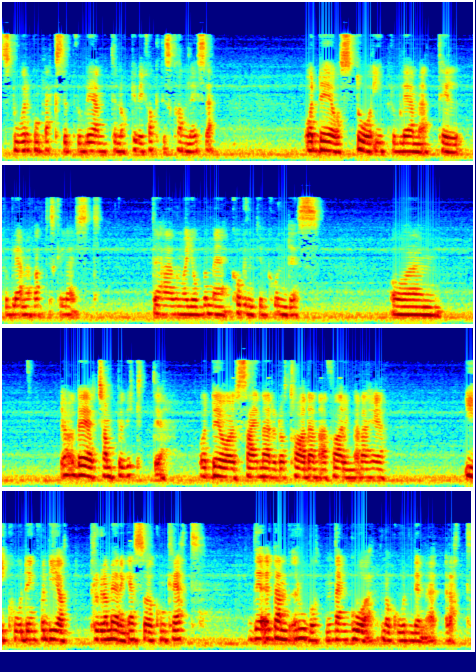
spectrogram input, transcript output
store, komplekse problem til noe vi faktisk kan løse. Og det å stå i problemet til problemet faktisk er løst det her med å jobbe med kognitiv kondis. Og um, ja, det er kjempeviktig. Og det å seinere da ta den erfaringa de har i koding, fordi at programmering er så konkret. Det, den roboten, den går når koden din er rett.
